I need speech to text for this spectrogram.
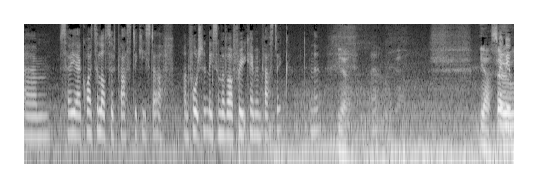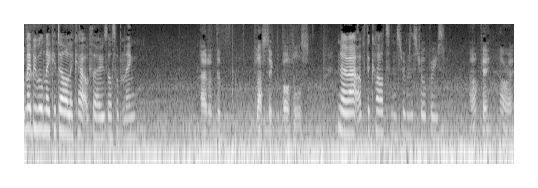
Um, so yeah, quite a lot of plasticky stuff. Unfortunately, some of our fruit came in plastic, didn't it? Yeah. Yeah. So maybe maybe we'll make a Dalek out of those or something. out of the plastic bottles. No, out of the cartons from the strawberries. Okay, all right.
